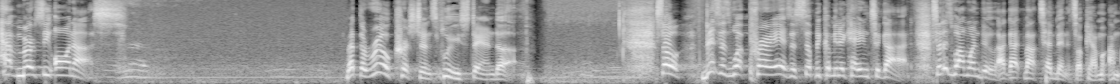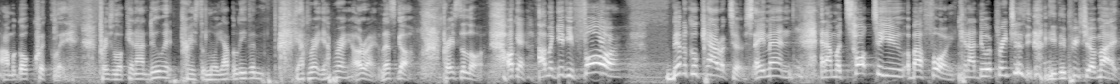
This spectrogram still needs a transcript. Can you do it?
have mercy on us. Let the real Christians please stand up. So this is what prayer is. It's simply communicating to God. So this is what I want to do. I got about 10 minutes. Okay, I'm, I'm, I'm going to go quickly. Praise the Lord. Can I do it? Praise the Lord. Y'all believe in? Y'all pray? Y'all pray? All right, let's go. Praise the Lord. Okay, I'm going to give you four biblical characters. Amen. And I'm going to talk to you about four. Can I do it, preachers? Give me preacher a mic.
